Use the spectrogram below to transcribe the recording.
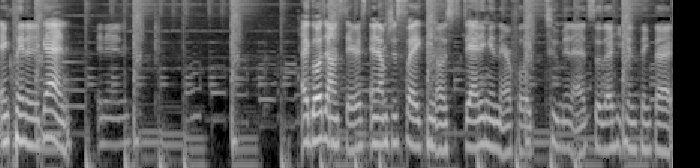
and clean it again. And then I go downstairs and I'm just like, you know, standing in there for like two minutes so that he can think that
